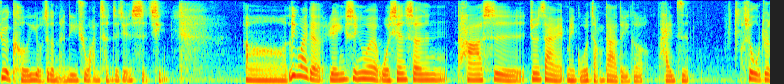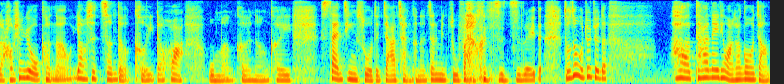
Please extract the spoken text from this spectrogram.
越可以有这个能力去完成这件事情。呃，另外一个原因是因为我先生他是就是在美国长大的一个孩子，所以我觉得好像越有可能，要是真的可以的话，我们可能可以散尽所有的家产，可能在那边租房子之类的。总之，我就觉得。啊，他那天晚上跟我讲，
